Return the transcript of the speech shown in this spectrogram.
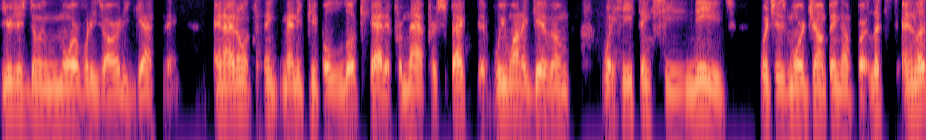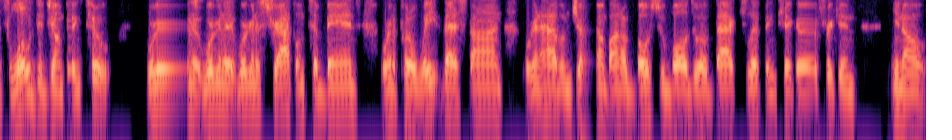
you're just doing more of what he's already getting. And i don't think many people look at it from that perspective. We want to give him what he thinks he needs which is more jumping of let's and let's load the jumping too. We're gonna we're gonna we're gonna strap them to bands. We're gonna put a weight vest on. We're gonna have them jump on a Bosu ball, do a backflip, and kick a freaking you know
